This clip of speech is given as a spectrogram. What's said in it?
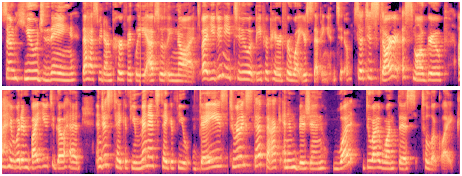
some huge thing that has to be done perfectly. Absolutely not. But you do need to be prepared for what what you're stepping into. So to start a small group, I would invite you to go ahead and just take a few minutes, take a few days to really step back and envision what do I want this to look like?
